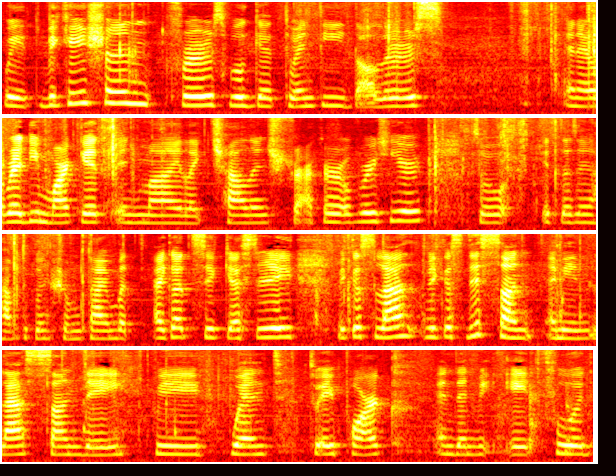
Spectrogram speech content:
wait vacation first will get 20 dollars and I already mark it in my like challenge tracker over here so it doesn't have to consume time. But I got sick yesterday because last because this sun I mean last Sunday we went to a park and then we ate food.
